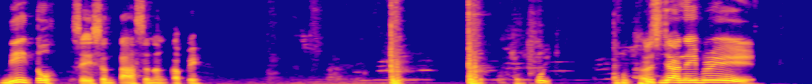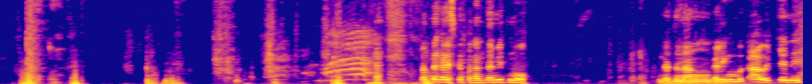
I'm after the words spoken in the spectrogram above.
dito sa isang tasa ng kape. Uy. Alis dyan, Avery. Ba't nagalis ka pa ng damit mo? Ang ganda ng galing mag-awit yan eh.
